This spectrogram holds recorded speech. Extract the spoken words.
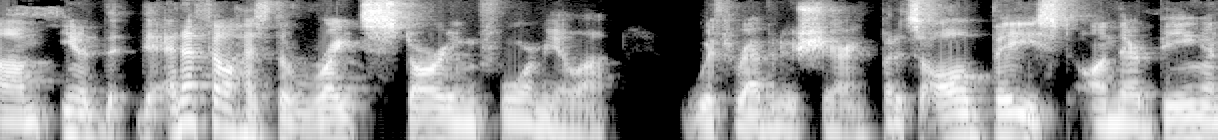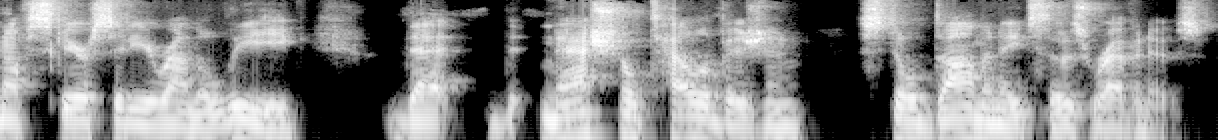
Um, you know, the, the NFL has the right starting formula with revenue sharing, but it's all based on there being enough scarcity around the league that national television still dominates those revenues.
